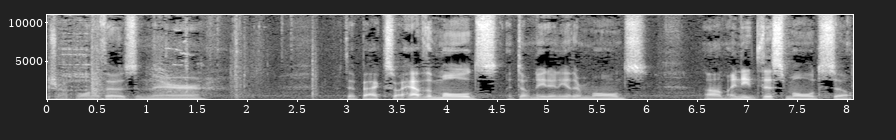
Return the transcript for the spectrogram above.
Drop one of those in there. Put that back. So I have the molds. I don't need any other molds. Um, I need this mold, so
